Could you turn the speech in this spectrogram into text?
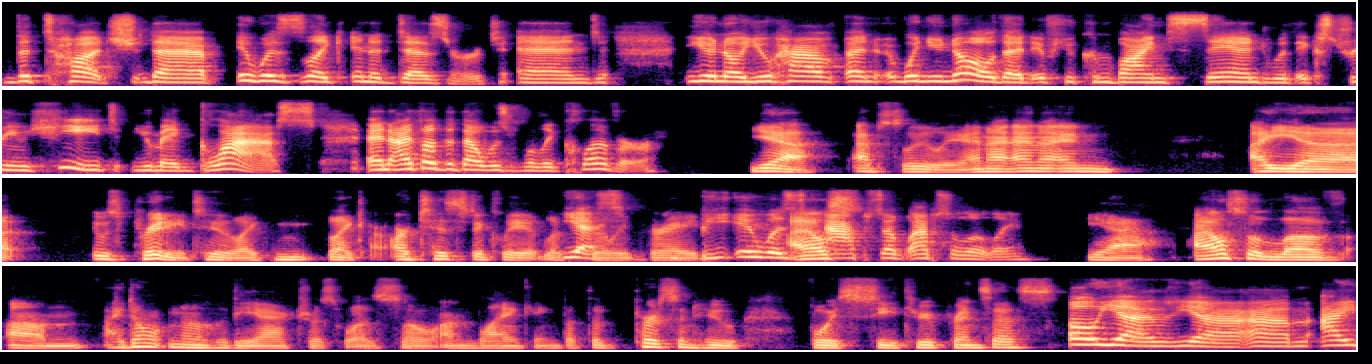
the touch that it was like in a desert and you know you have and when you know that if you combine sand with extreme heat you make glass and i thought that that was really clever yeah, absolutely. And I and I and I uh it was pretty too. Like like artistically it looked yes really great. it was I als- abso- absolutely Yeah. I also love um I don't know who the actress was, so I'm blanking, but the person who voiced See-Through Princess. Oh yeah, yeah. Um, I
